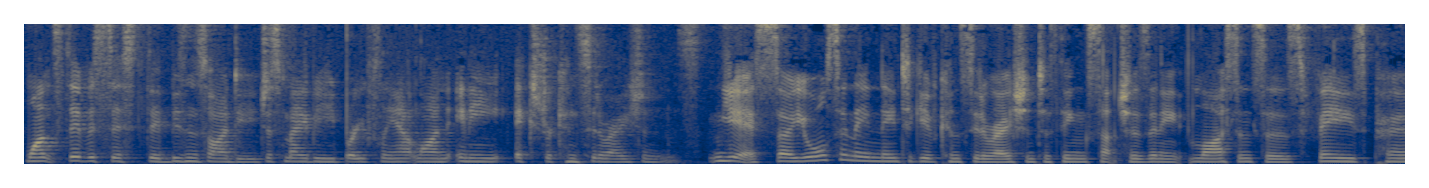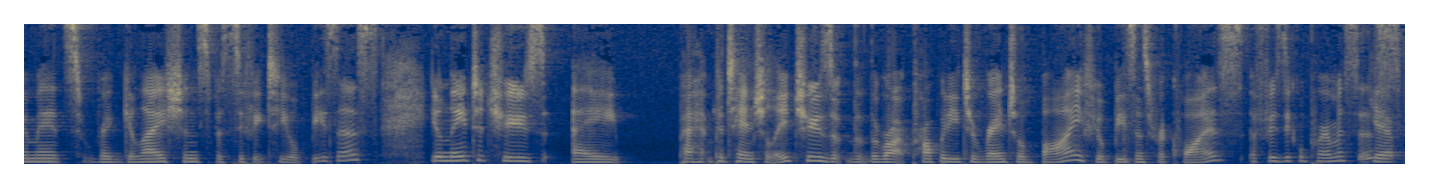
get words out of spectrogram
once they've assessed their business idea? Just maybe briefly outline any extra considerations. Yes, so you also need, need to give consideration to things such as any licenses, fees, permits, regulations specific to your business. You'll need to choose a potentially choose the, right property to rent or buy if your business requires a physical premises. Yep.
